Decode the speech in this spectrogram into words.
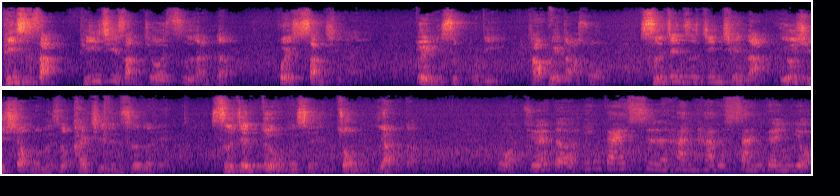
脾气上脾气上就会自然的会上起来，对你是不利。”他回答说。时间是金钱呐、啊，尤其像我们是开计程车的人，时间对我们是很重要的。我觉得应该是和他的三根有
